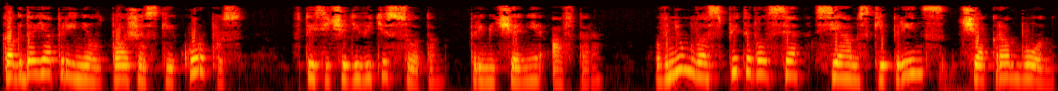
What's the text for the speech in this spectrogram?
Когда я принял Пажеский корпус в 1900 Примечание автора. В нем воспитывался сиамский принц Чакрабон,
